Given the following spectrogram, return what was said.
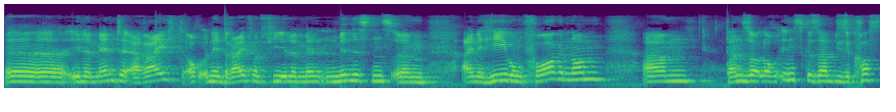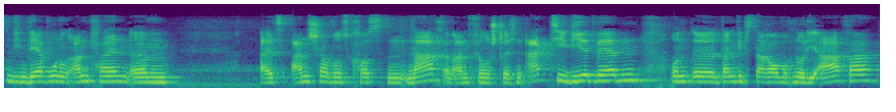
äh, Elemente erreicht, auch in den drei von vier Elementen mindestens ähm, eine Hebung vorgenommen, ähm, dann soll auch insgesamt diese Kosten, die in der Wohnung anfallen, ähm, als Anschaffungskosten nach, in Anführungsstrichen, aktiviert werden und äh, dann gibt es darauf auch nur die AFA,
